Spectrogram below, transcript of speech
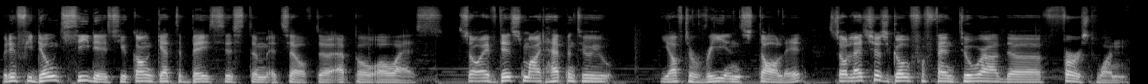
But if you don't see this, you can't get the base system itself, the Apple OS. So if this might happen to you, you have to reinstall it. So let's just go for Ventura, the first one.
